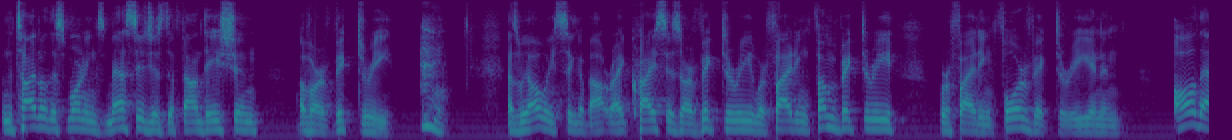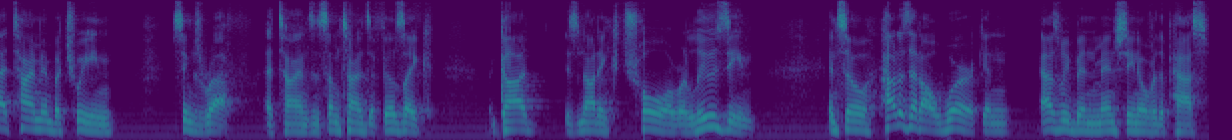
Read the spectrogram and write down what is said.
And the title of this morning's message is The Foundation of Our Victory. as we always sing about, right? Christ is our victory. We're fighting from victory, we're fighting for victory. And in all that time in between seems rough at times. And sometimes it feels like God is not in control or we're losing. And so, how does that all work? And as we've been mentioning over the past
